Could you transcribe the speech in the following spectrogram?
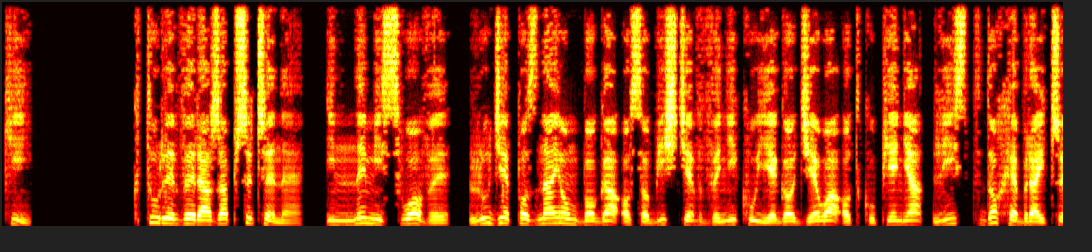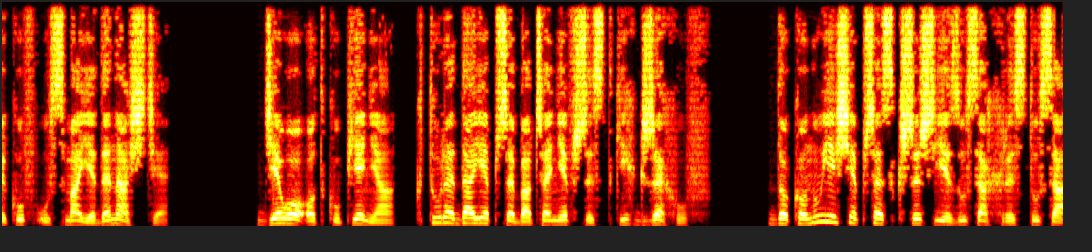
ki, który wyraża przyczynę. Innymi słowy, ludzie poznają Boga osobiście w wyniku Jego dzieła odkupienia, list do Hebrajczyków 8:11. Dzieło odkupienia, które daje przebaczenie wszystkich grzechów. Dokonuje się przez krzyż Jezusa Chrystusa,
